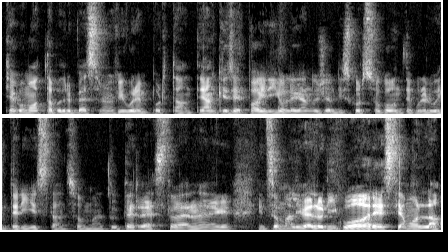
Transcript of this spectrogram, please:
Tiago Motta potrebbe essere una figura importante, anche se poi ricollegandoci al discorso Conte, pure lui è interista, insomma, tutto il resto, eh, non è che, insomma, a livello di cuore stiamo là.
